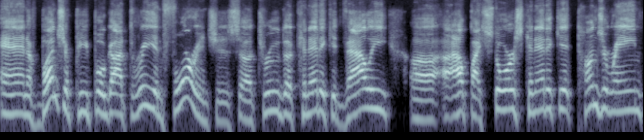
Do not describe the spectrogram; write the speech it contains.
and a bunch of people got three and four inches uh, through the Connecticut Valley, uh, out by Storrs, Connecticut. Tons of rain.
